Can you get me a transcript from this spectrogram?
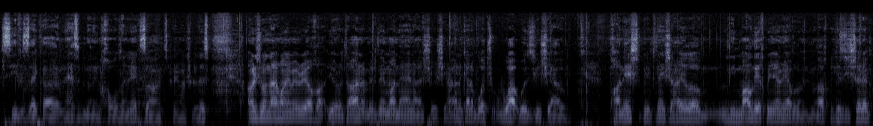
Sieve is like a, it has a million holes in it, so it's pretty much what it is. I'm just wondering uh, kind of what what was Yoshiyahu punished because he should have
